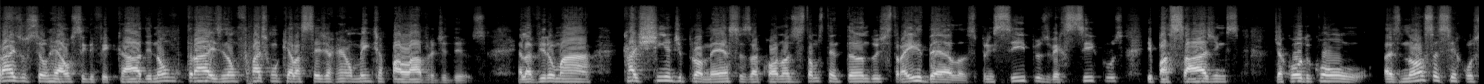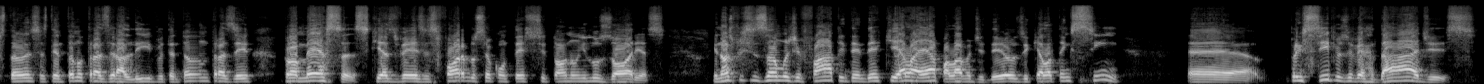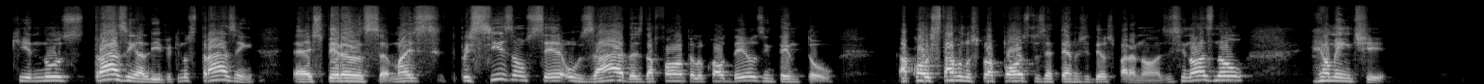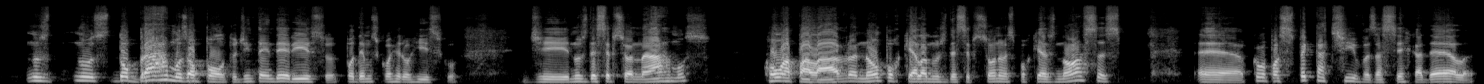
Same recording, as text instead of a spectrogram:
traz o seu real significado e não traz e não faz com que ela seja realmente a palavra de Deus. Ela vira uma caixinha de promessas a qual nós estamos tentando extrair delas princípios, versículos e passagens de acordo com as nossas circunstâncias, tentando trazer alívio, tentando trazer promessas que às vezes fora do seu contexto se tornam ilusórias. E nós precisamos de fato entender que ela é a palavra de Deus e que ela tem sim é, princípios e verdades que nos trazem alívio, que nos trazem é, esperança, mas precisam ser usadas da forma pelo qual Deus intentou, a qual estavam nos propósitos eternos de Deus para nós. E se nós não realmente nos, nos dobrarmos ao ponto de entender isso, podemos correr o risco de nos decepcionarmos com a palavra, não porque ela nos decepciona, mas porque as nossas é, como eu posso, expectativas acerca dela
